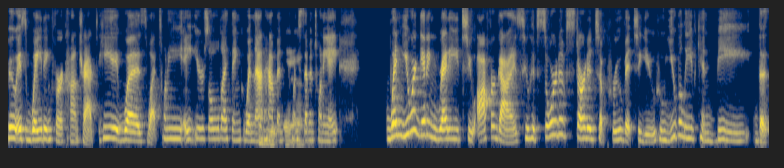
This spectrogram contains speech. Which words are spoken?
who is waiting for a contract. He was what 28 years old, I think, when that happened, yeah. 27, 28 when you are getting ready to offer guys who have sort of started to prove it to you who you believe can be the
